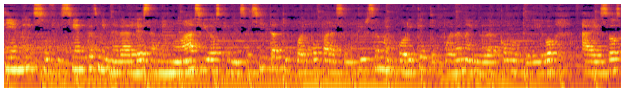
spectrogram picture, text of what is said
tiene suficientes minerales, aminoácidos que necesita tu cuerpo para sentirse mejor y que te puedan ayudar, como te digo, a esos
